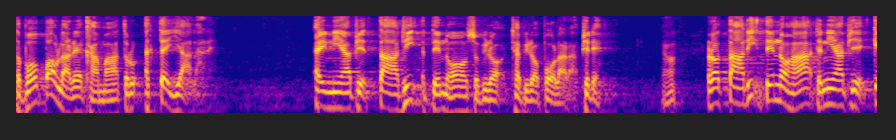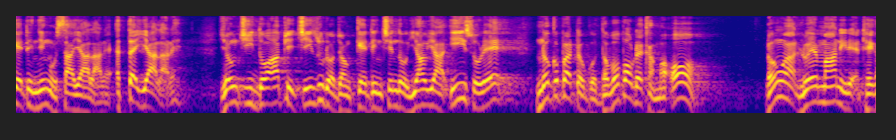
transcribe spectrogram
သဘောပေါက်လာတဲ့အခါမှာသူတို့အသက်ရလာတယ်အဲ့ဒီနေရာဖြစ်တာဓိအသင်းတော်ဆိုပြီးတော့ထပ်ပြီးတော့ပေါ်လာတာဖြစ်တယ်နော်အဲ့တော့တာဓိအသင်းတော်ဟာတနည်းအားဖြင့်ကယ်တင်ခြင်းကိုစရလာတယ်အသက်ရလာတယ်ယုံကြည်သောအဖြစ်ဂျေဇုတော်ကြောင့်ကယ်တင်ခြင်းတို့ရောက်ရ၏ဆိုတဲ့နှုတ်ကပတ်တော်ကိုသဘောပေါက်တဲ့အခါမှာအော်လုံးဝလွယ်မားနေတဲ့အထက်က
